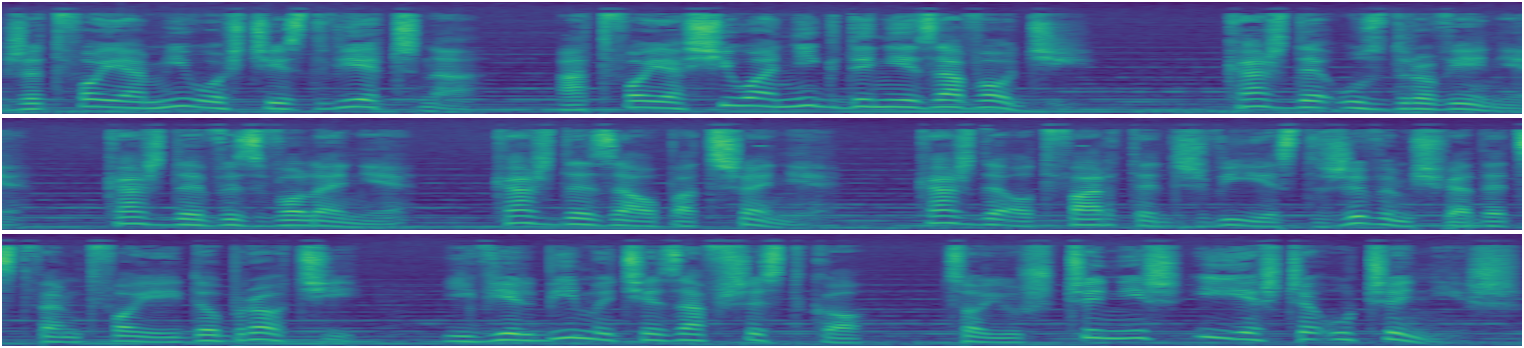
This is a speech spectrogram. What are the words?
że Twoja miłość jest wieczna, a Twoja siła nigdy nie zawodzi. Każde uzdrowienie, każde wyzwolenie, każde zaopatrzenie, każde otwarte drzwi jest żywym świadectwem Twojej dobroci i wielbimy Cię za wszystko, co już czynisz i jeszcze uczynisz.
